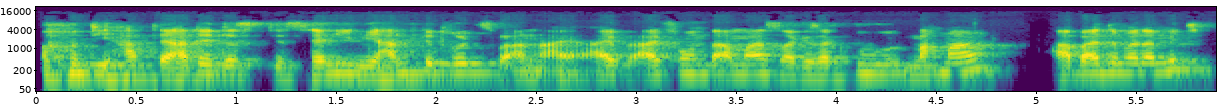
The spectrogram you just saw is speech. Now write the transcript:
Und die hat, der hatte das, das Handy in die Hand gedrückt, es war ein iPhone damals, hat gesagt, du mach mal, arbeite mal damit.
